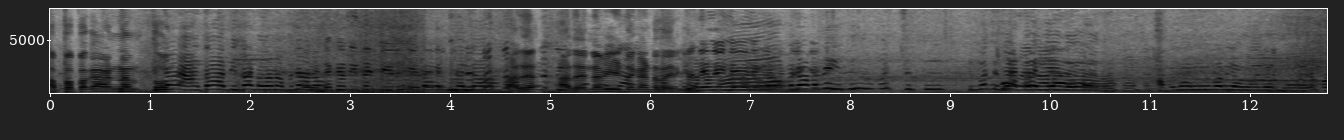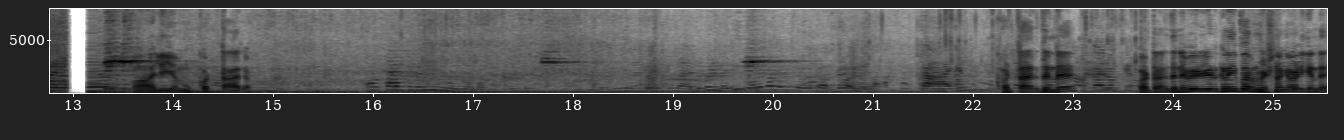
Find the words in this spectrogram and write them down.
അപ്പപ്പ കാണണം. അത് അത് തന്നെ വീണ്ടും കണ്ടതായിരിക്കും. പാലിയം കൊട്ടാരം. കൊട്ടാരത്തിന്റെ കൊട്ടാരത്തിന്റെ വീഡിയോ എടുക്കണമെങ്കിൽ പെർമിഷൻ ഒക്കെ മേടിക്കണ്ടേ?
